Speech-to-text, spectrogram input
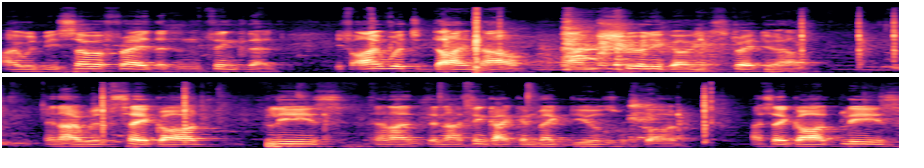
I would be so afraid that and think that if I were to die now, I'm surely going straight to hell. And I would say, God, please, and I, then I think I can make deals with God. I say, God, please,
